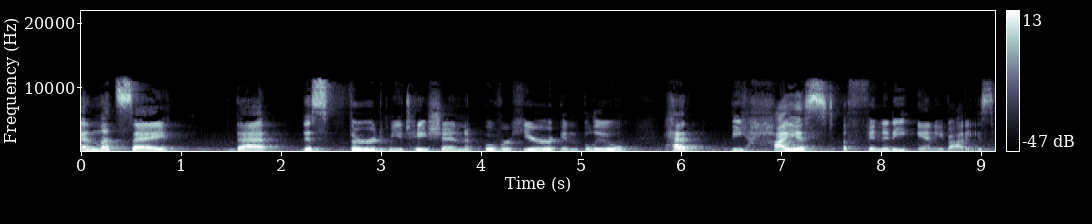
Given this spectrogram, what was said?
And let's say that this third mutation over here in blue had the highest affinity antibodies.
